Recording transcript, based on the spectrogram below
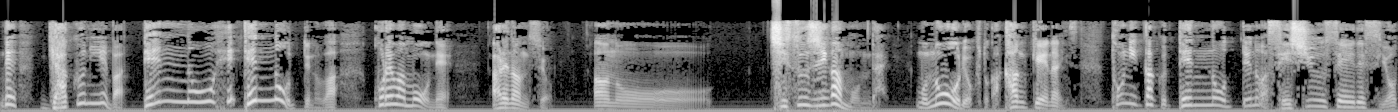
で、逆に言えば、天皇へ、天皇っていうのは、これはもうね、あれなんですよ。あのー、血筋が問題。もう能力とか関係ないんです。とにかく天皇っていうのは世襲制ですよ。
